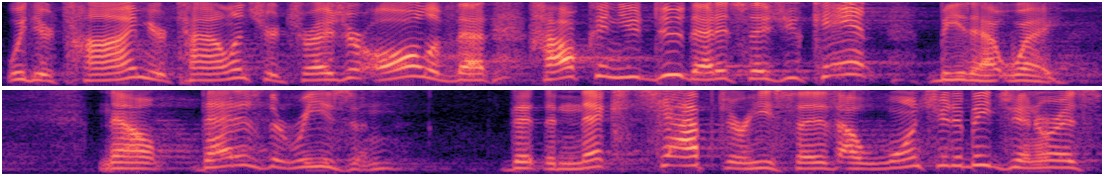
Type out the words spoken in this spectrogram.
With your time, your talents, your treasure, all of that. How can you do that? It says you can't be that way. Now, that is the reason that the next chapter he says, I want you to be generous,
